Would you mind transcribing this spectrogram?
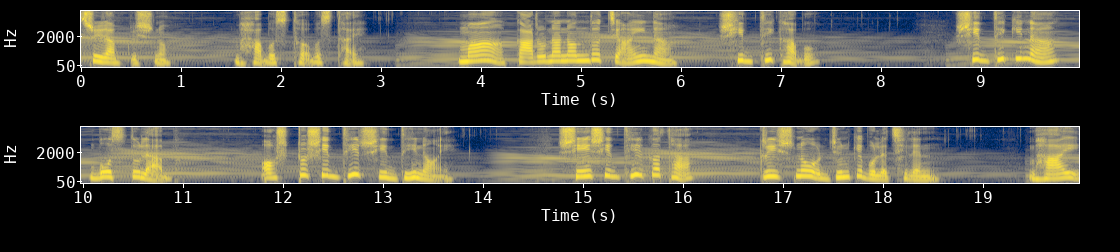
শ্রীরামকৃষ্ণ, ভাবস্থ অবস্থায়, মা, কারণানন্দ চাই না, সিদ্ধি খাব। সিদ্ধি কিনা বস্তু লাভ। অষ্টসিদ্ধির সিদ্ধি নয়। সে সিদ্ধির কথা কৃষ্ণ অর্জুনকে বলেছিলেন। ভাই,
